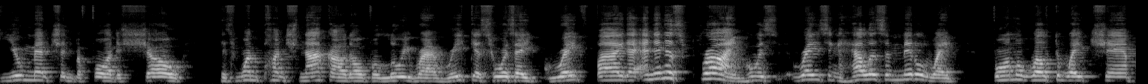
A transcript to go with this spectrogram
you mentioned before the show his one punch knockout over Luis Rodriguez, who was a great fighter and in his prime, who was raising hell as a middleweight, former welterweight champ,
